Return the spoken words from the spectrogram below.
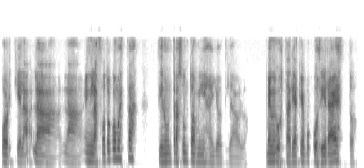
Porque la, la, la, en la foto como está, tiene un trasunto a mi hija y yo, diablo, me gustaría que ocurriera esto.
